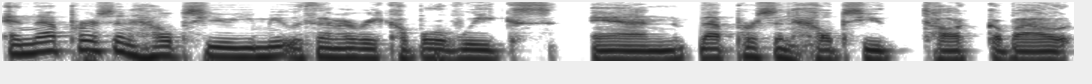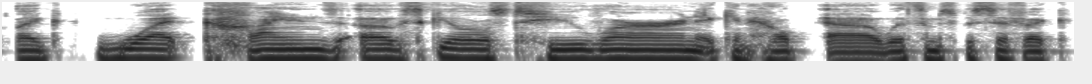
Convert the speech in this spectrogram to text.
and that person helps you. You meet with them every couple of weeks and that person helps you talk about like what kinds of skills to learn. It can help uh, with some specific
